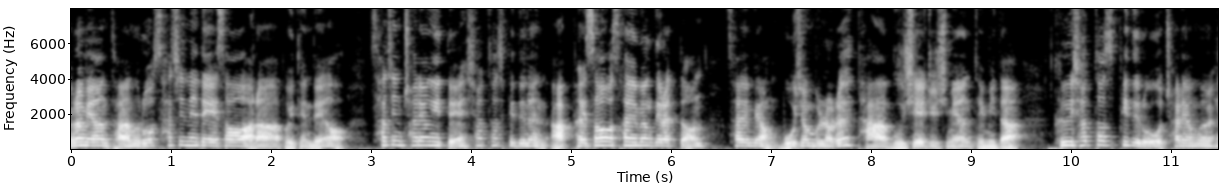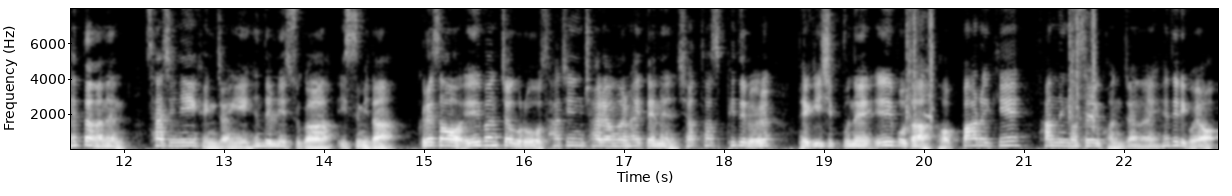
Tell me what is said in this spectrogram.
그러면 다음으로 사진에 대해서 알아볼 텐데요. 사진 촬영일 때 셔터 스피드는 앞에서 설명드렸던 설명, motion blur를 다 무시해 주시면 됩니다. 그 셔터 스피드로 촬영을 했다가는 사진이 굉장히 흔들릴 수가 있습니다. 그래서 일반적으로 사진 촬영을 할 때는 셔터 스피드를 120분의 1보다 더 빠르게 하는 것을 권장을 해드리고요.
